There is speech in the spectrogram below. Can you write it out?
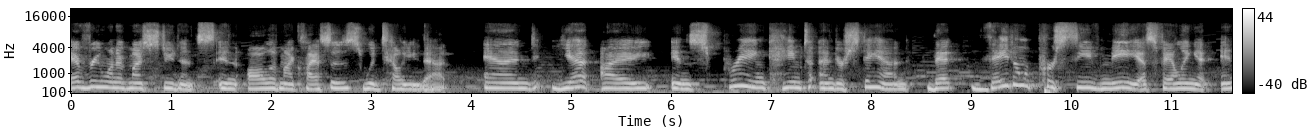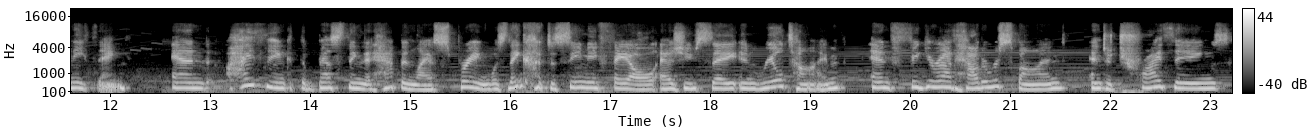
Every one of my students in all of my classes would tell you that. And yet, I in spring came to understand that they don't perceive me as failing at anything. And I think the best thing that happened last spring was they got to see me fail, as you say, in real time and figure out how to respond and to try things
